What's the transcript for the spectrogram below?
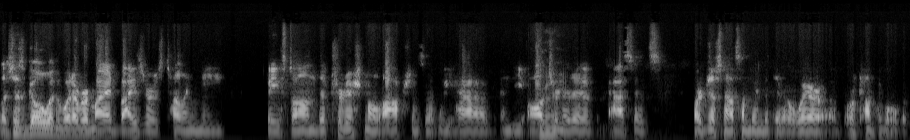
let's just go with whatever my advisor is telling me based on the traditional options that we have and the alternative right. assets are just not something that they're aware of or comfortable with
